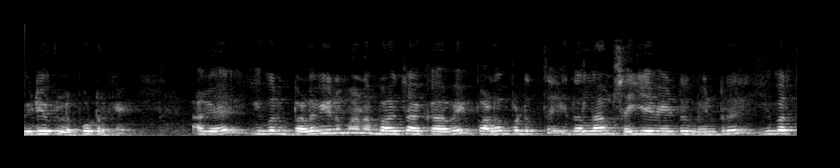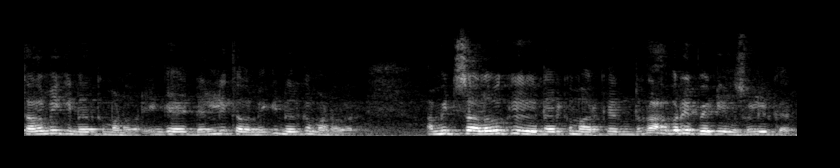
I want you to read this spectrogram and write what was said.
வீடியோக்குள்ளே போட்டிருக்கேன். ஆக இவர் பலவீனமான பாஜகவை பலப்படுத்த இதெல்லாம் செய்ய வேண்டும் என்று இவர் தலைமைக்கு நெருக்கமானவர். எங்கள் டெல்லி தலைமைக்கு நெருக்கமானவர். அமித்ஷா அளவுக்கு நெருக்கமாக இருக்குன்றதை அவரே பேட்டியில் சொல்லியிருக்காரு.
